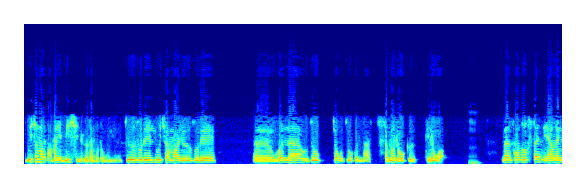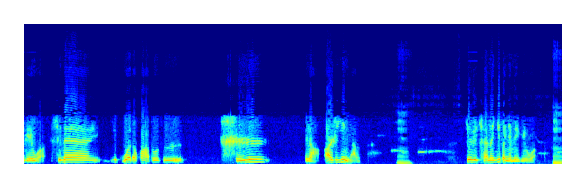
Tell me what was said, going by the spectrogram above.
六千嘛，咱们也没写个什么东西，就是说的六千嘛，就是说的，嗯、问他，我就叫我舅问他什么时候给给我，嗯。那他说三年能给我，现在一过的话都是十，哎呀，二十一年了，嗯。这个钱呢一分钱没给我，嗯，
